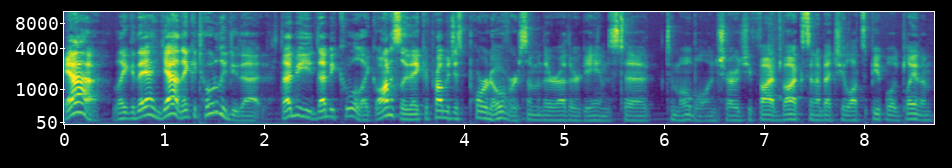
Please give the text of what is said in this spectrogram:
Yeah, like they yeah they could totally do that. That'd be that'd be cool. Like honestly, they could probably just port over some of their other games to to mobile and charge you five bucks, and I bet you lots of people would play them.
